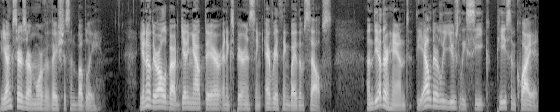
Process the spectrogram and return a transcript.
youngsters are more vivacious and bubbly. You know, they're all about getting out there and experiencing everything by themselves. On the other hand, the elderly usually seek peace and quiet.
